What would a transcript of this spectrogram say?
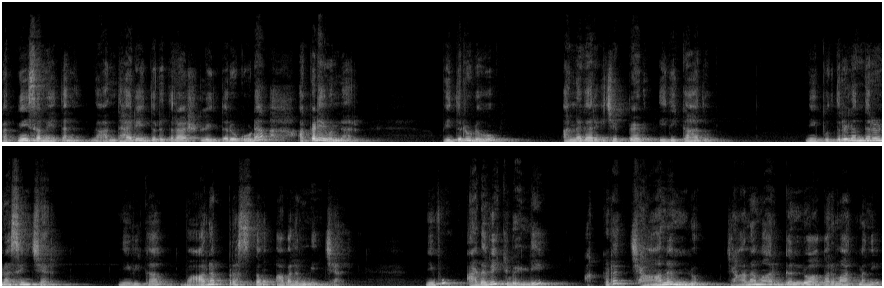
పత్ని సమేతంగా గాంధారి ధృతరాష్ట్రులు ఇద్దరూ కూడా అక్కడే ఉన్నారు. విదురుడు అన్నగారికి చెప్పాడు ఇది కాదు. నీ పుత్రులందరూ నశించారు. నీవిక వానప్రస్థం అవలంబించాలి. నీవు అడవికి వెళ్ళి అక్కడ ధ్యానంలో ధ్యాన మార్గంలో ఆ పరమాత్మని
